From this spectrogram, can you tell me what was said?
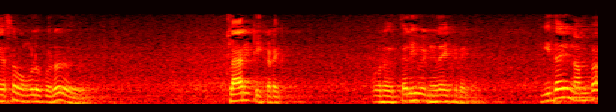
பேச உங்களுக்கு ஒரு கிளாரிட்டி கிடைக்கும். ஒரு தெளிவு நிலை கிடைக்கும். இதை நம்ம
